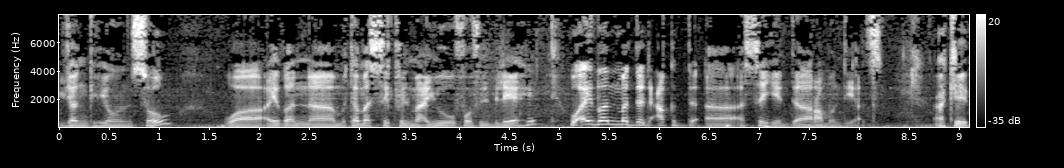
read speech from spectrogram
جانج هيون سو. وأيضا متمسك في المعيوف وفي البليهي وأيضا مدد عقد آه، السيد رامون دياز. أكيد.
